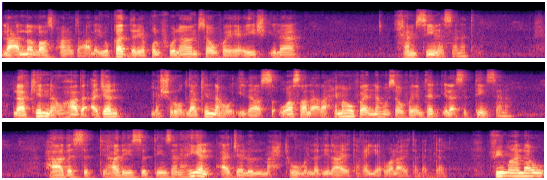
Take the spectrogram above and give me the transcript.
لعل الله سبحانه وتعالى يقدر يقول فلان سوف يعيش إلى خمسين سنة. لكنه هذا أجل مشروط. لكنه إذا وصل رحمه فإنه سوف يمتد إلى ستين سنة. هذا الست هذه الستين سنة هي الأجل المحتوم الذي لا يتغير ولا يتبدل. فيما لو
